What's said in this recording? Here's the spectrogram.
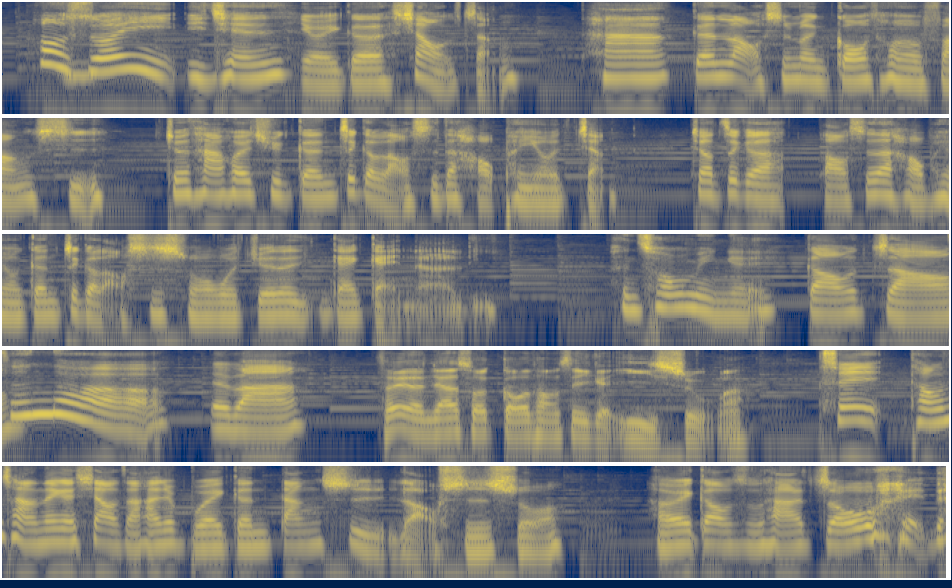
哦，所以以前有一个校长，他跟老师们沟通的方式，就他会去跟这个老师的好朋友讲，叫这个老师的好朋友跟这个老师说，我觉得应该改哪里。很聪明哎，高招，真的，对吧？所以人家说沟通是一个艺术嘛。所以通常那个校长他就不会跟当事老师说，还会告诉他周围的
